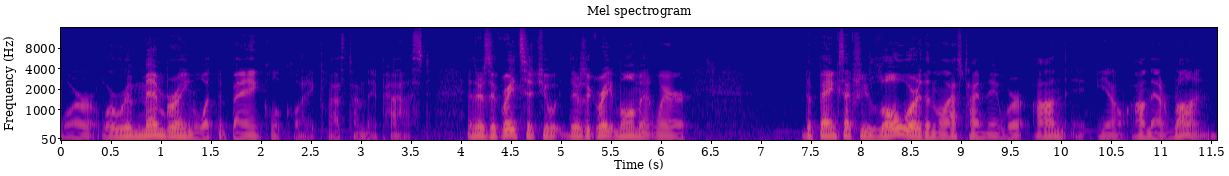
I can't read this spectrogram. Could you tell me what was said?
or or remembering what the bank looked like last time they passed. And there's a great situ there's a great moment where the bank's actually lower than the last time they were on you know on that run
